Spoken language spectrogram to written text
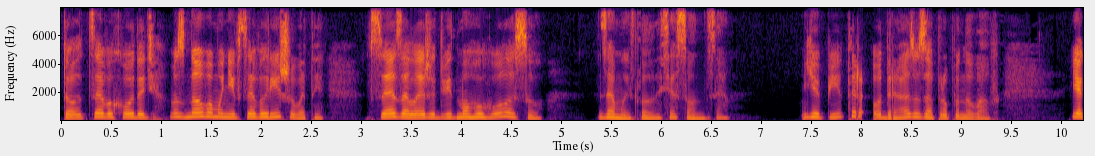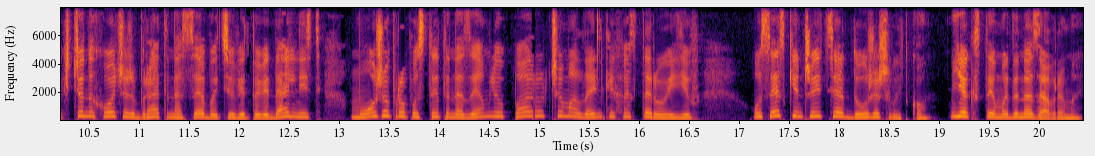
То це виходить, знову мені все вирішувати, все залежить від мого голосу, замислилося сонце. Юпітер одразу запропонував якщо не хочеш брати на себе цю відповідальність, можу пропустити на землю пару чималеньких астероїдів. Усе скінчиться дуже швидко, як з тими динозаврами.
